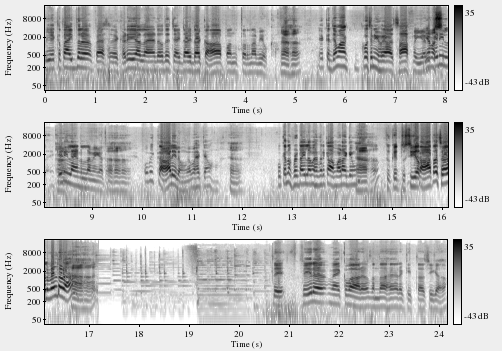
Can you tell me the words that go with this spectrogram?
ਵੀ ਇੱਕ ਤਾਂ ਇੱਧਰ ਪੈਸੇ ਖੜੇ ਆ ਲੈਂਡ ਉਹਦੇ ਚ ਐਡਾ ਐਡਾ ਘਾਹ ਆਪਾਂ ਨੂੰ ਤੁਰਨਾ ਵੀ ਔਖਾ। ਹਾਂ ਹਾਂ। ਇੱਕ ਜਮਾ ਕੁਝ ਨਹੀਂ ਹੋਇਆ ਸਾਫ਼ ਪਈ ਆ ਕਿਹੜੀ ਹਾਂ। ਕਿਹੜੀ ਲੈਂਡ ਲਵੇਂਗਾ ਤੂੰ? ਹਾਂ ਹਾਂ ਹਾਂ। ਉਹ ਵੀ ਘਾਹ ਵਾਲੀ ਲਾਉਂਗਾ ਮੈਂ ਕਿਉਂ? ਹਾਂ। ਉਹ ਕਹਿੰਦਾ ਫਰਟਾਈਲ ਆ। ਮੈਂ ਫਿਰ ਘਾਹ ਮਾੜਾ ਕਿਉਂ? ਹਾਂ ਹਾਂ। ਕਿਉਂਕਿ ਤੁਸੀਂ ਘਾਹ ਤਾਂ ਸੋਇਲ ਬਿਲਡਰ ਆ। ਹਾਂ ਹਾਂ। ਤੇ ਫਿਰ ਮੈਂ ਇੱਕ ਵਾਰ ਬੰਦਾ ਹਾਇਰ ਕੀਤਾ ਸੀਗਾ।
